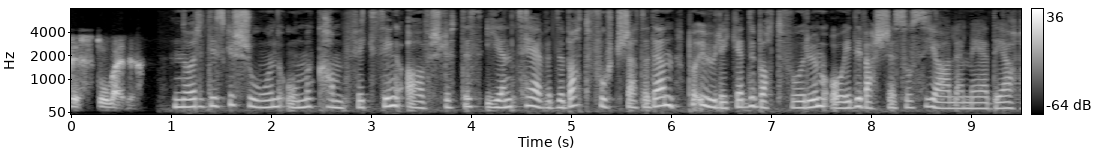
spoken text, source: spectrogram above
desto verre. Når diskusjonen om kampfiksing avsluttes i en TV-debatt, fortsetter den på ulike debattforum og i diverse sosiale medier.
